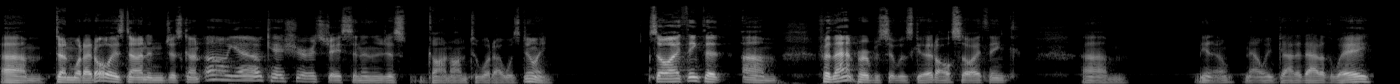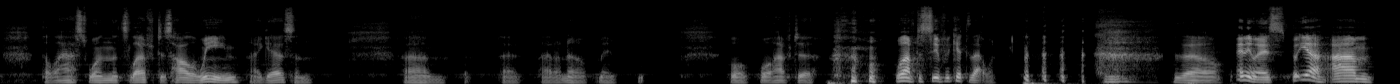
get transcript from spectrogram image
um, done what I'd always done and just gone oh yeah okay sure it's Jason and then just gone on to what I was doing. So I think that um, for that purpose it was good. Also I think um, you know, now we've got it out of the way. The last one that's left is Halloween, I guess, and um, I, I don't know. Maybe we'll we'll have to we'll have to see if we get to that one. so, anyways, but yeah, um,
